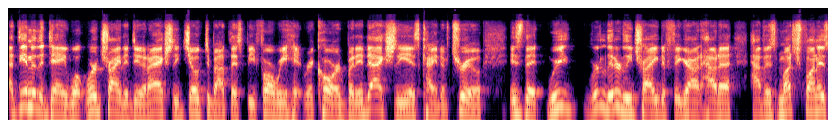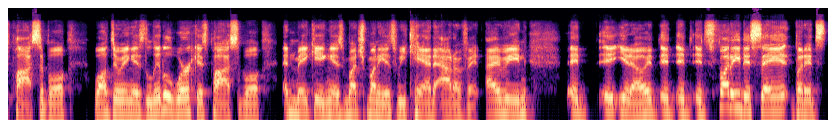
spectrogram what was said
at the end of the day what we're trying to do and i actually joked about this before we hit record but it actually is kind of true is that we we're literally trying to figure out how to have as much fun as possible while doing as little work as possible and making as much money as we can out of it. I mean, it, it you know, it, it, it's funny to say it, but it's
